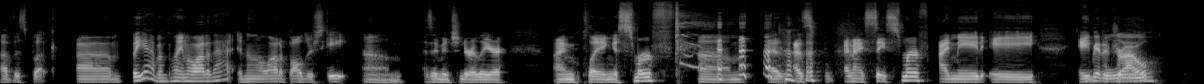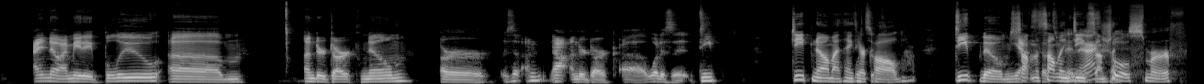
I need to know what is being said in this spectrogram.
of this book. Um, but yeah, I've been playing a lot of that and then a lot of Baldur's Gate. Um, as I mentioned earlier, I'm playing a Smurf. Um, as, as and I say Smurf, I made a a You made a blue- drow? I know I made a blue um Underdark gnome, or is it un- not Underdark? Uh, what is it? Deep Deep gnome, I think What's they're it called. deep gnome. Yes, Something- that's something what An it deep is. actual Smurf.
